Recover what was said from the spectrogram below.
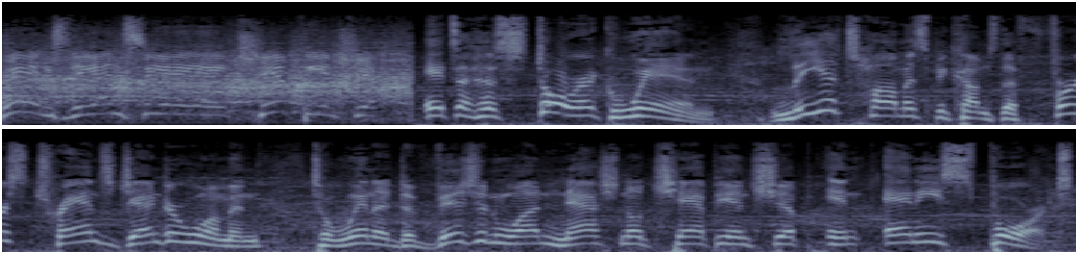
wins the NCAA championship. It's a historic win. Lia Thomas becomes the first transgender woman to win a Division One national championship in any sport.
